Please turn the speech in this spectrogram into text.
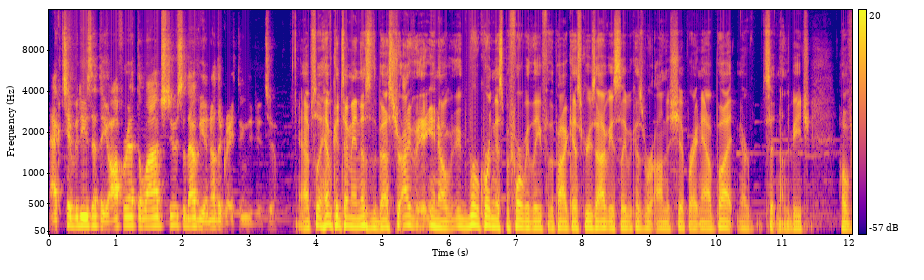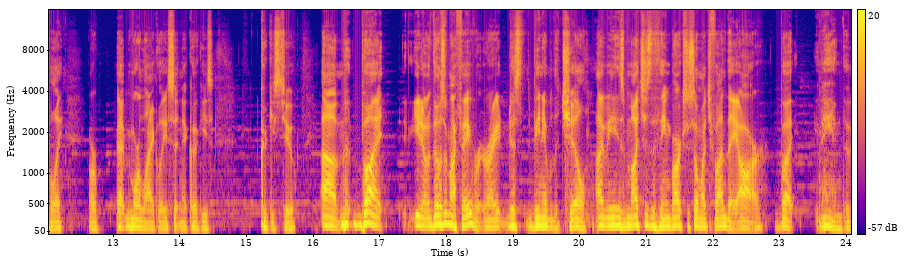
activities that they offer at the lodge too. So that would be another great thing to do too. Absolutely. Have a good time, man. This is the best. I, you know, we're recording this before we leave for the podcast cruise, obviously, because we're on the ship right now, but, or sitting on the beach, hopefully, or uh, more likely sitting at cookies, cookies too. Um, but, you know, those are my favorite, right? Just being able to chill. I mean, as much as the theme parks are so much fun, they are, but man, the,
